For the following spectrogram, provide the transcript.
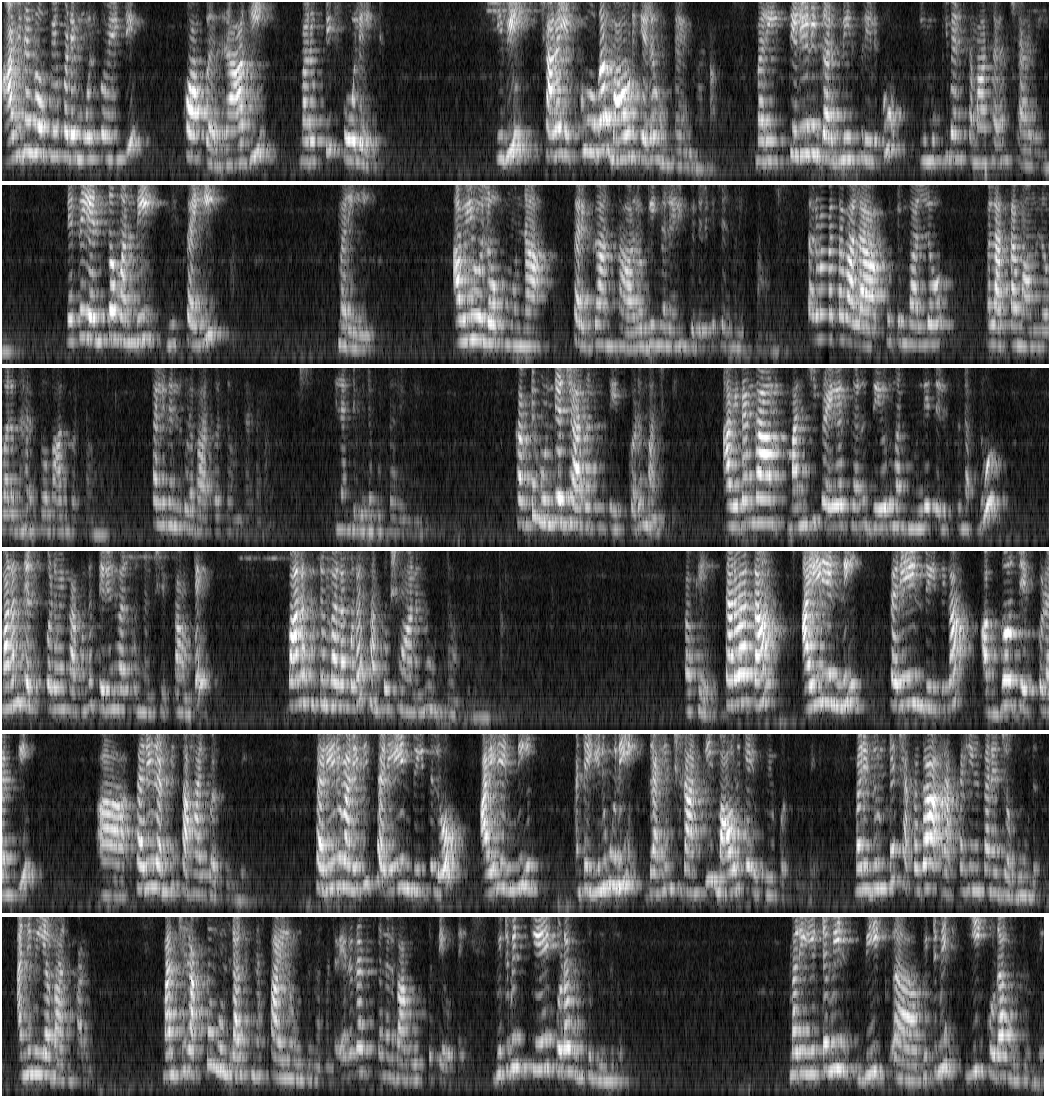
ఆ విధంగా ఉపయోగపడే మూలకం ఏంటి? కాపర్ రాగి మరొకటి ఫోలేట్ ఇవి చాలా ఎక్కువగా మామిడికాయలో ఉంటాయన్నమాట. మరి తెలియని గర్భిణీ స్త్రీలకు ఈ ముఖ్యమైన సమాచారం చేరవేయండి లేకపోతే ఎంతోమంది మిస్ అయ్యి మరి అవయవ లోపం ఉన్న సరిగ్గా అంత ఆరోగ్యంగా లేని బిడ్డలకి జన్మనిస్తూ ఉంటారు. తర్వాత వాళ్ళ కుటుంబాల్లో వాళ్ళ అత్త మామలో వాళ్ళ భర్తతో బాధపడుతూ ఉంటారు. తల్లిదండ్రులు కూడా బాధపడుతూ ఉంటారు కదా. ఇలాంటి బిడ్డ పుట్టారేమో కాబట్టి ముందే జాగ్రత్తలు తీసుకోవడం మంచిది. ఆ విధంగా మంచి ప్రయోజనాలు దేవుడు మనకు ముందే తెలుపుతున్నప్పుడు మనం తెలుసుకోవడమే కాకుండా తెలియని వాళ్ళు కొంచెం చెప్తా ఉంటే వాళ్ళ కుటుంబాల్లో కూడా సంతోషం ఆనందం ఉంటూ ఉంటుంది. ఓకే. తర్వాత ఐరన్ని సరైన రీతిగా అబ్జర్వ్ చేసుకోవడానికి శరీరానికి సహాయపడుతుంది. శరీరం అనేది సరైన రీతిలో ఐరన్ని అంటే ఇనుముని గ్రహించడానికి మామిడికాయ ఉపయోగపడుతుంది. మరి ఇది ఉంటే చక్కగా రక్తహీనత అనే జబ్బు ఉండదు. అనిమియా బారిన పడదు. మంచి రక్తం ఉండాల్సిన స్థాయిలో ఉంటుంది అనమాట ఎర్ర రక్త కణాలు బాగా ఉత్పత్తి అవుతాయి. విటమిన్ కే కూడా ఉంటుంది ఇందులో. మరి విటమిన్ బి విటమిన్ ఈ కూడా ఉంటుంది.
